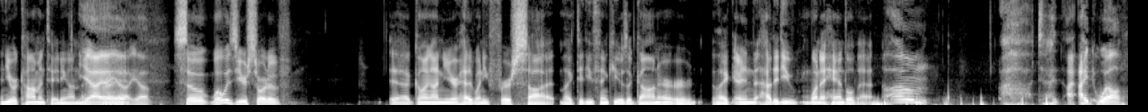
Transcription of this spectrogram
and you were commentating on that. yeah yeah yeah yeah So what was your sort of uh, going on in your head when you first saw it? Like, did you think he was a goner, or like, and how did you want to handle that? Um, did I, I, I? Well,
